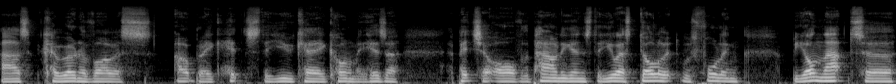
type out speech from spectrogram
as coronavirus outbreak hits the UK economy. Here's a, a picture of the pound against the US dollar. It was falling beyond that. Uh,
